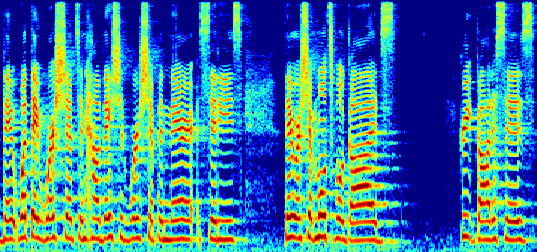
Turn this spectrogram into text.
they what they worshipped and how they should worship in their cities. They worshiped multiple gods, Greek goddesses,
